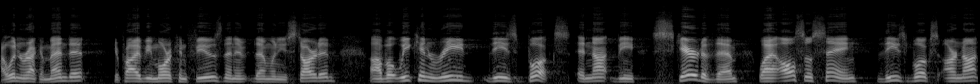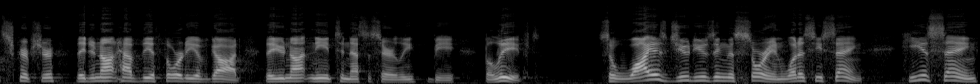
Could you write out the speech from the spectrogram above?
I wouldn't recommend it. You'll probably be more confused than, than when you started. Uh, but we can read these books and not be scared of them while also saying these books are not scripture. They do not have the authority of God. They do not need to necessarily be believed. So why is Jude using this story and what is he saying? He is saying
